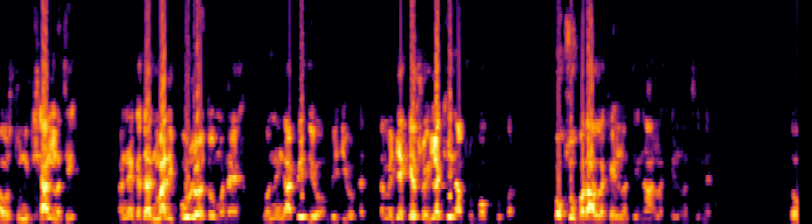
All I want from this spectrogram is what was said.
આ વસ્તુની ખ્યાલ નથી. અને કદાચ મારી ભૂલ હોય તો મને વોર્નિંગ આપી દો બીજી વખત તમે જે કહેશો એ લખી નાખશું બોક્સ ઉપર. બોક્સ ઉપર આ લખેલ નથી, ના લખેલ નથી ને. તો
